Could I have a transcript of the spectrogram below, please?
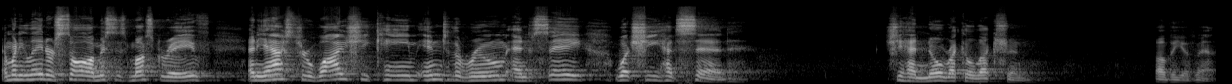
And when he later saw Mrs. Musgrave and he asked her why she came into the room and to say what she had said. She had no recollection of the event.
